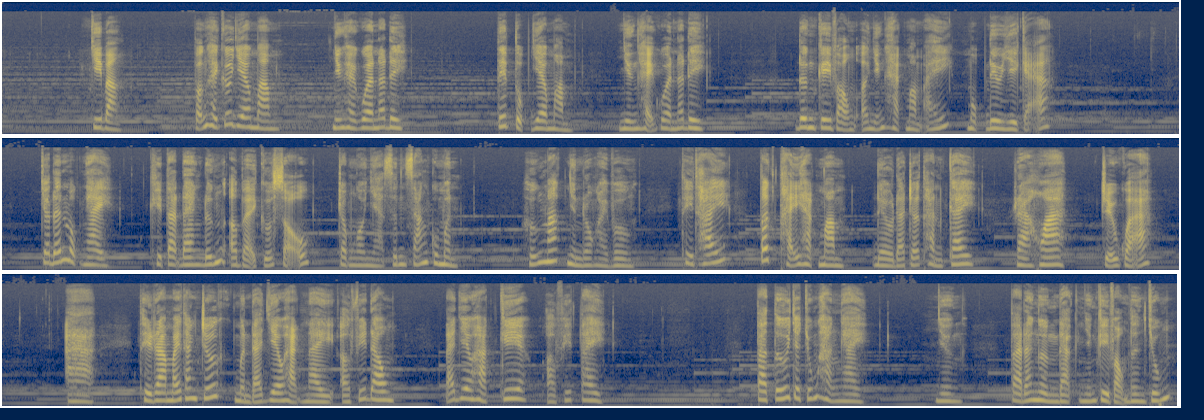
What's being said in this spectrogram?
Chi bằng, vẫn hãy cứ gieo mầm, nhưng hãy quên nó đi. Tiếp tục gieo mầm nhưng hãy quên nó đi. Đừng kỳ vọng ở những hạt mầm ấy, một điều gì cả. Cho đến một ngày, khi ta đang đứng ở bệ cửa sổ trong ngôi nhà xinh xắn của mình, hướng mắt nhìn ra ngoài vườn, thì thấy tất thảy hạt mầm đều đã trở thành cây, ra hoa, triệu quả. À thì ra mấy tháng trước mình đã gieo hạt này ở phía đông, đã gieo hạt kia ở phía tây. Ta tưới cho chúng hàng ngày, nhưng ta đã ngừng đặt những kỳ vọng lên chúng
